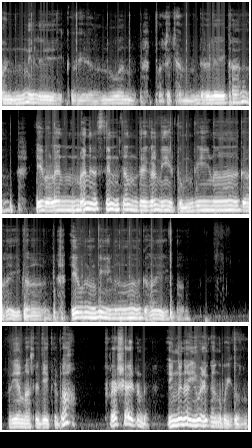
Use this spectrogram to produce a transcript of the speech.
മണ്ണിലേക്ക് വിരുന്നു വന്നു. മധുചന്ദ്രലേഖ ഇവളൻ മനസ്സിൻ തന്ത്രികൾ മീട്ടും വീണ ഗായിക. ഇവൾ വീണ ഗായിക. അത് മാസ്റ്റർ ജി ആ ഫ്രഷ് ആയിട്ടുണ്ട്. ഇങ്ങനെ ഈ വഴിക്ക് അങ്ങ് പോയിക്കുന്നു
